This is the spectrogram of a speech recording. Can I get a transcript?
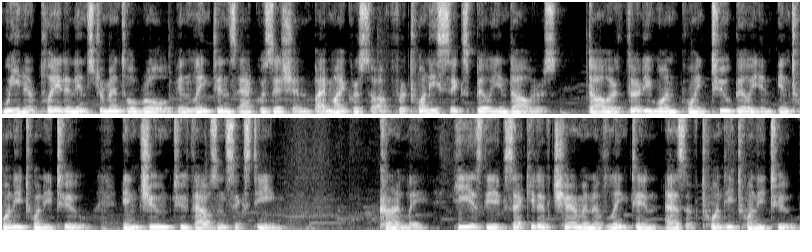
Weiner played an instrumental role in LinkedIn's acquisition by Microsoft for $26 billion, 31.2 billion in 2022, in June 2016. Currently, he is the executive chairman of LinkedIn as of 2022.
